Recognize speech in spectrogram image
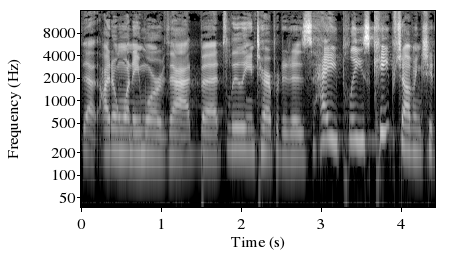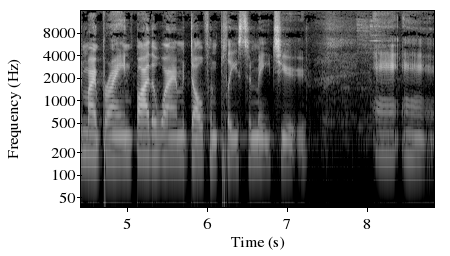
that I don't want any more of that. But Lilly interpreted as, Hey, please keep shoving shit in my brain. By the way, I'm a dolphin. Pleased to meet you. Eh, eh.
